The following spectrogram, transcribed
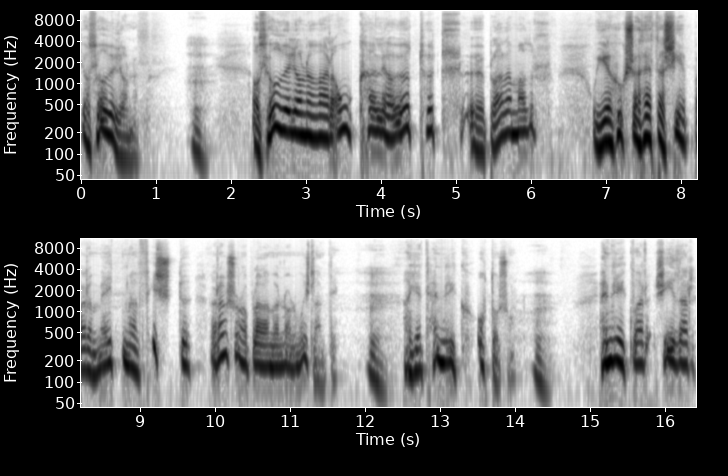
hjá þjóðviljónum. Mm. Á þjóðviljónum var ákæðlega ötull uh, bladamadur og ég hugsa að þetta sé bara meitna fyrstu rannsónabladamönnunum í Íslandi. Mm. Það hétt Henrik Ottosson. Henrik var síðar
